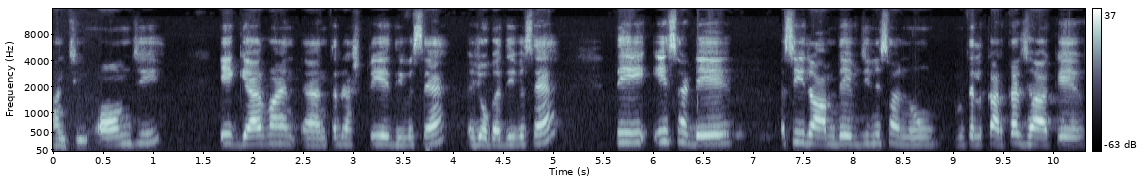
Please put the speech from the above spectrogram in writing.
ਹਾਂਜੀ, ਓਮ ਜੀ। ਇਹ 11ਵਾਂ ਅੰਤਰਰਾਸ਼ਟਰੀ ਦਿਵਸ ਹੈ, ਯੋਗਾ ਦਿਵਸ ਹੈ। ਤੇ ਇਹ ਸਾਡੇ, ਅਸੀਂ ਰਾਮਦੇਵ ਜੀ ਨੇ ਸਾਨੂੰ ਮਤਲਬ ਘਰ ਘਰ ਜਾ ਕੇ,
